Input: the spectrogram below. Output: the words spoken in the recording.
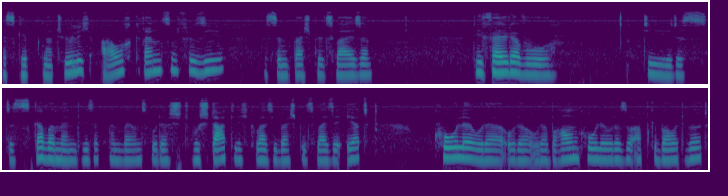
Es gibt natürlich auch Grenzen für sie. Das sind beispielsweise die Felder, wo die, das, das Government, wie sagt man bei uns, wo, der, wo staatlich quasi beispielsweise Erd, Kohle oder, oder, oder Braunkohle oder so abgebaut wird.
